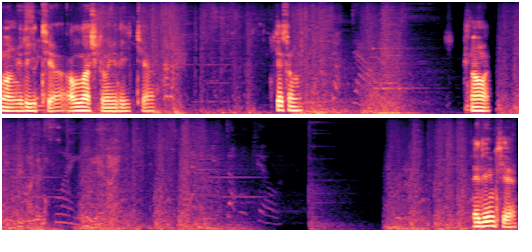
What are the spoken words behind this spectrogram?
Ulan yürü git ya. Allah aşkına yürü git ya. Kes onu. Şuna bak. Ne diyeyim ki?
